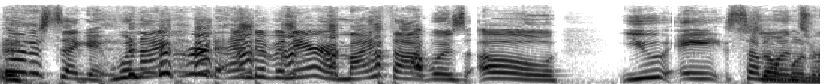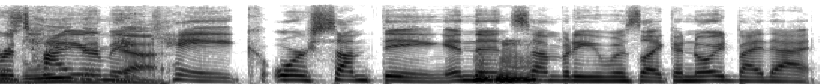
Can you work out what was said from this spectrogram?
hang on a second. When I heard end of an era, my thought was, oh, you ate someone's Someone was leaving, retirement yeah. cake or something, and then somebody was like annoyed by that.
